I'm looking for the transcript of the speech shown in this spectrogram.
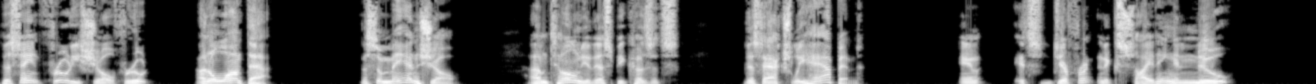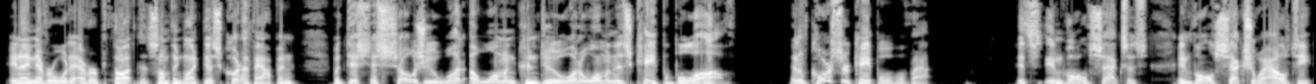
This ain't fruity show fruit. I don't want that. This is a man show. I'm telling you this because it's, this actually happened. And it's different and exciting and new. And I never would have ever thought that something like this could have happened. But this just shows you what a woman can do, what a woman is capable of. And of course they're capable of that. It's involves sex. It involves sexuality.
